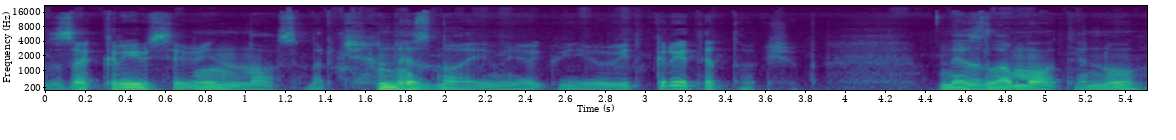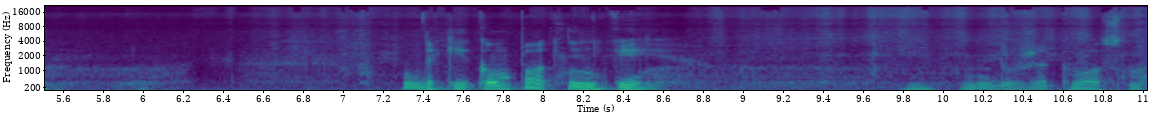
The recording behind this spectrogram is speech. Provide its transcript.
Закрився він насмерть. Не знаю, як його відкрити так, щоб не зламати. Ну, такий компактненький. Дуже класно.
